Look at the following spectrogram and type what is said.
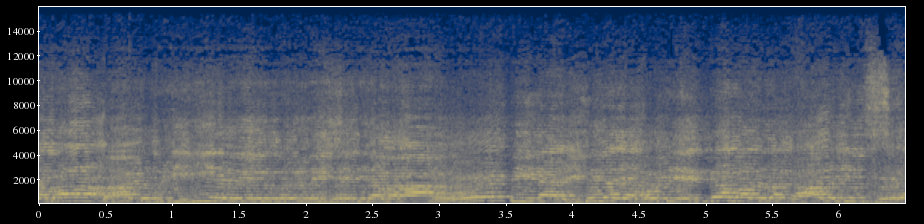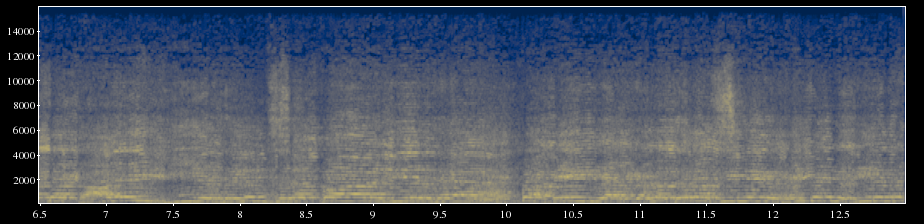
சேர்த்திடவா மாட்டுக்குடி வீரர்களுக்கு பெருமை சேர்த்திடவா? ஓட்டினா இதுல போட்டு எங்க பார்த்துதான் காலையும் சிறந்த காலை. வீரர்களும் சிறப்பான வீரர்கள். ரொம்ப அமைதியா இருக்கல்ல? தூரசீரியர்கள் கைப்பற்றிய வீரர்களை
